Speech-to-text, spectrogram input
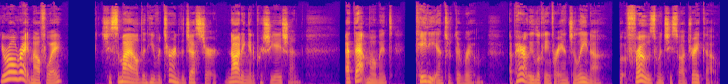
You're all right, Malfoy. She smiled, and he returned the gesture, nodding in appreciation. At that moment, Katie entered the room, apparently looking for Angelina, but froze when she saw Draco.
